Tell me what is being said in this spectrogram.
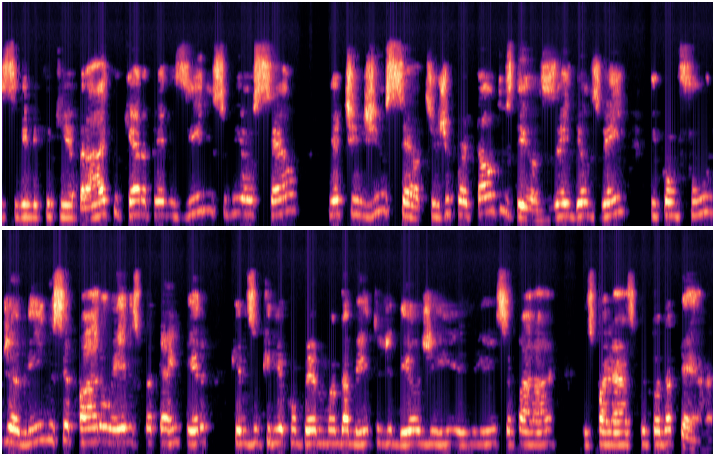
que significa em hebraico, que era para eles irem subir ao céu e atingir o céu, atingir o portal dos deuses. Aí Deus vem e confunde ali e separam eles para a terra inteira, que eles não queriam cumprir o mandamento de Deus de ir, de ir separar, espalhar-se por toda a terra.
